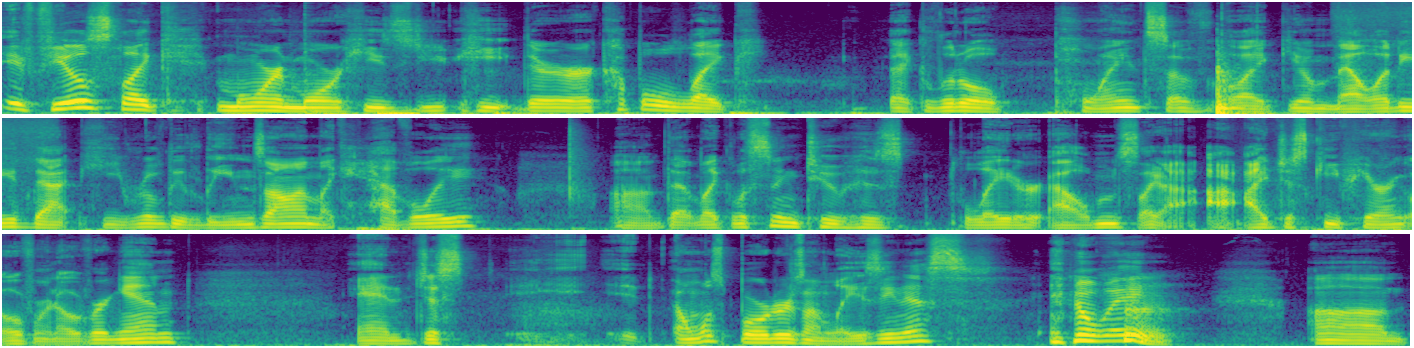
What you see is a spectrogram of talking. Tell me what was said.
it feels like more and more he's he. There are a couple like like little points of like you know melody that he really leans on like heavily. Uh, that like listening to his later albums, like I, I just keep hearing over and over again, and just it almost borders on laziness in a way. Um,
